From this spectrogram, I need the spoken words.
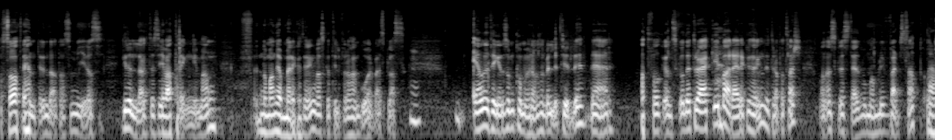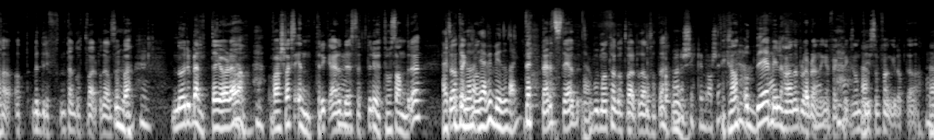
også at vi henter inn data som gir oss grunnlag til å si hva trenger man når man jobber med rekruttering. Hva skal til for å ha en god arbeidsplass. En av de tingene som kommer fram som veldig tydelig, det er at folk ønsker, og det tror jeg ikke bare er rekruttering, det tror jeg på tvers, man ønsker et sted hvor man blir verdsatt, og ta, at bedriften tar godt vare på de ansatte. Når Bente gjør det, da, hva slags inntrykk er det det setter ute hos andre? Jeg, skal begynne, man, jeg vil begynne deg. dette er et sted hvor man tar godt vare på de ansatte. Det er skikkelig bra skitt. Ikke sant? Og det vil ha en employer branding-effekt. De som fanger opp det. da.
